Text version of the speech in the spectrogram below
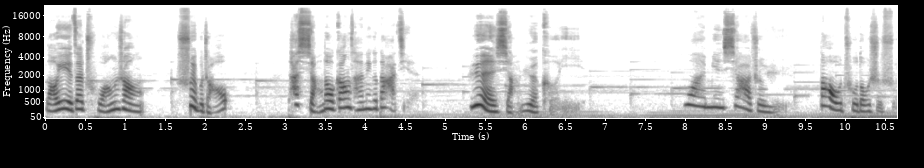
老爷爷在床上睡不着。他想到刚才那个大姐，越想越可疑。外面下着雨，到处都是水，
